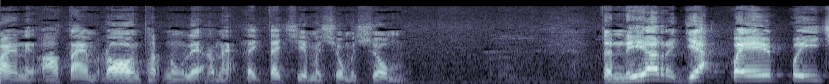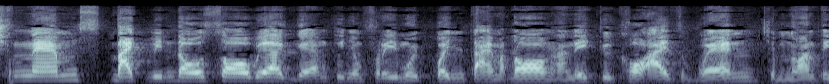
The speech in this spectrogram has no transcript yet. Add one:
បានទាំងអស់តែម្ដងស្ថិតក្នុងលក្ខណៈតិចតិចជាមធ្យមមធ្យម ធានារយៈពេល2ឆ្នាំស្ដាច់ Windows Software Game គឺខ្ញុំ free មួយពេញតែម្ដងអានេះគឺ Core i7 ចំនួនទី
